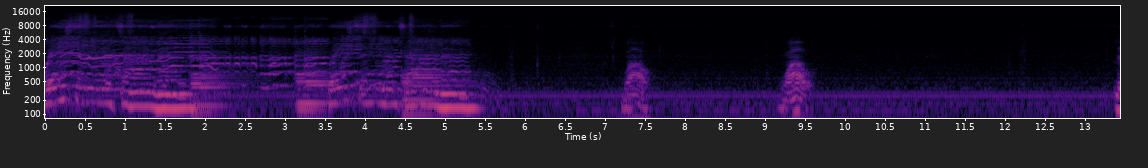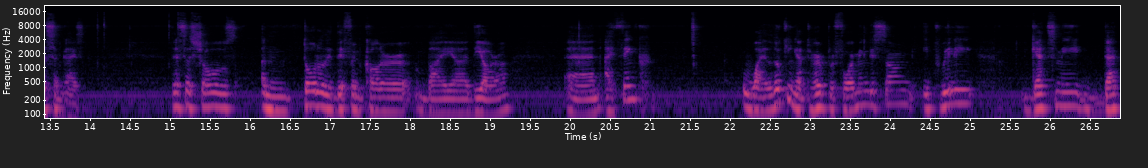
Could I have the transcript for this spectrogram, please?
Wasting my time and wasting my time Wow. Wow. Listen guys. This is shows a totally different color by uh, Diarra and I think while looking at her performing this song it really gets me that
